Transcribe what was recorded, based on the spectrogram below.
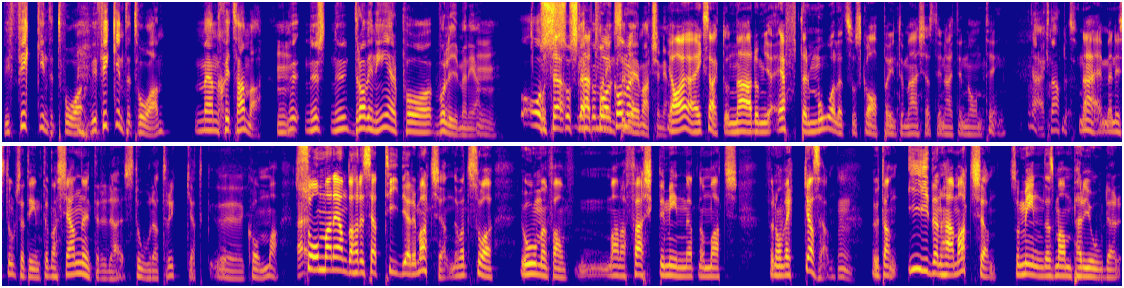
vi fick inte, två, vi fick inte tvåan, men skitsamma. Mm. Nu, nu, nu, drar vi ner på volymen igen. Mm. Och, och sen, så släpper man in kommer, i matchen igen. Ja, ja, exakt. Och när de gör efter målet så skapar ju inte Manchester United någonting. Nej, knappt. Nej, men i stort sett inte. Man känner inte det där stora trycket eh, komma. Nej. Som man ändå hade sett tidigare i matchen. Det var inte så, jo men fan, man har färskt i minnet någon match för någon vecka sedan. Mm. Utan i den här matchen så mindes man perioder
